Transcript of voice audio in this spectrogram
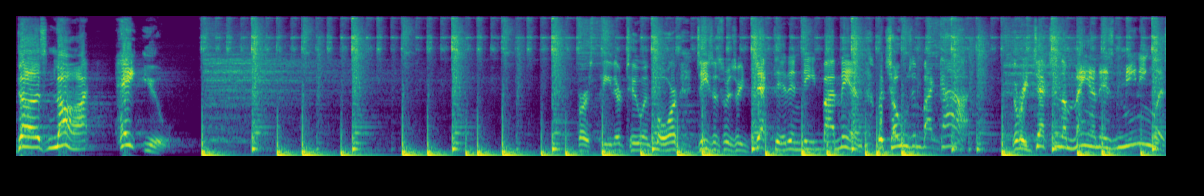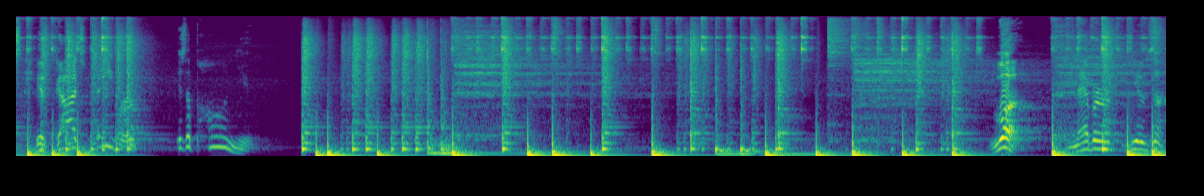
does not hate you. First Peter 2 and 4, Jesus was rejected indeed by men, but chosen by God. The rejection of man is meaningless if God's favor is upon you. Love never gives up.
